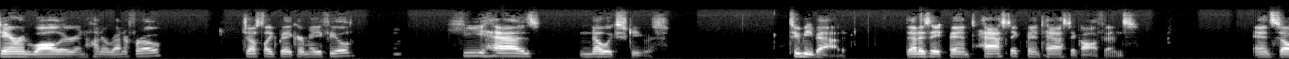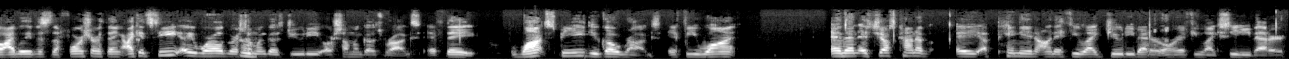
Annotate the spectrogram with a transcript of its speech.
Darren Waller, and Hunter Renfrow, just like Baker Mayfield, he has no excuse to be bad. That is a fantastic, fantastic offense. And so I believe this is a for sure thing. I could see a world where Hmm. someone goes Jeudy or someone goes Ruggs. If they want speed, you go Ruggs. If you want, and then it's just kind of a opinion on if you like Jeudy better or if you like CeeDee better.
